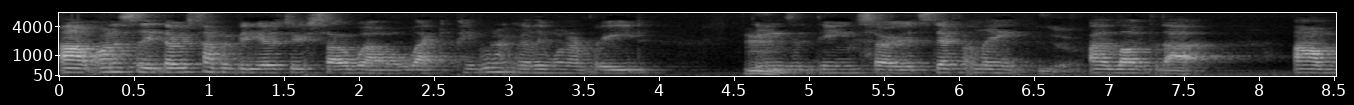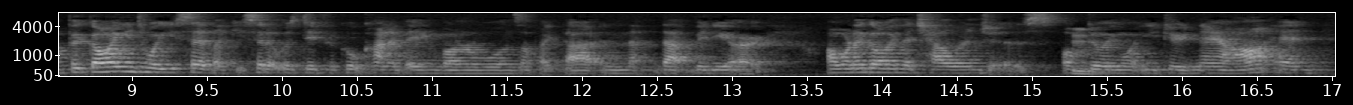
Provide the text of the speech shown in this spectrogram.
Um, honestly, those type of videos do so well. Like people don't really want to read Mm. things and things, so it's definitely Yeah. I loved that. Um, but going into what you said, like you said, it was difficult, kind of being vulnerable and stuff like that. And that, that video, I want to go in the challenges of Mm. doing what you do now, and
